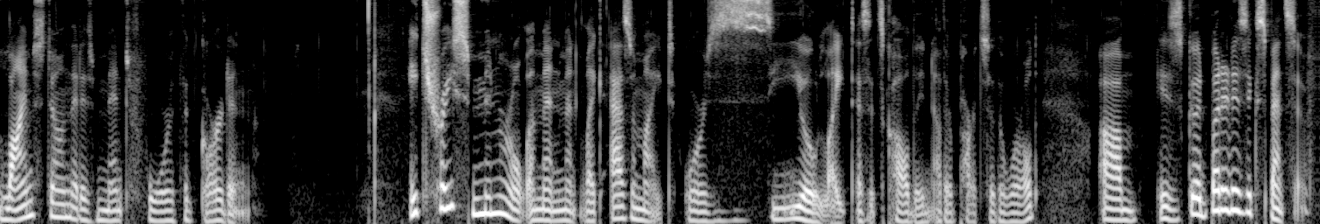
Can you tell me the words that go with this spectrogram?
limestone that is meant for the garden. A trace mineral amendment like azomite or zeolite, as it's called in other parts of the world, um, is good, but it is expensive.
